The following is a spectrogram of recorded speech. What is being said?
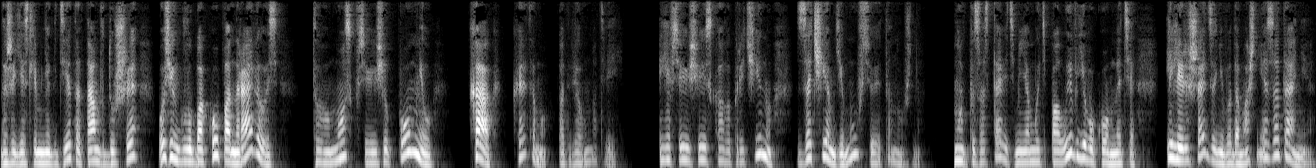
Даже если мне где-то там в душе очень глубоко понравилось, то мозг все еще помнил, как к этому подвел Матвей. Я все еще искала причину, зачем ему все это нужно. Мог бы заставить меня мыть полы в его комнате или решать за него домашнее задание.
